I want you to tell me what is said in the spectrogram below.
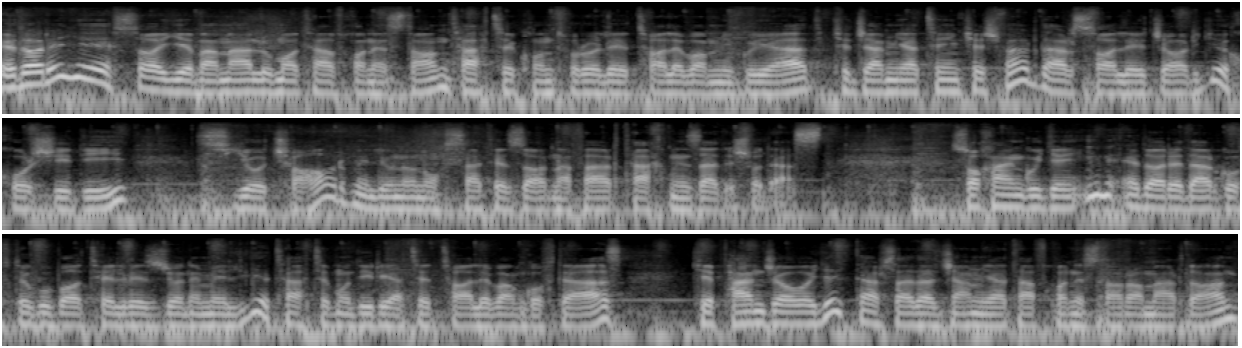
اداره احصایه و معلومات افغانستان تحت کنترل طالبان می‌گوید که جمعیت این کشور در سال جاری خورشیدی 34 میلیون و 900 هزار نفر تخمین زده شده است. سخنگوی این اداره در گفتگو با تلویزیون ملی تحت مدیریت طالبان گفته است که 51 درصد از جمعیت افغانستان را مردان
